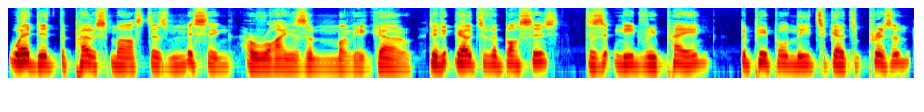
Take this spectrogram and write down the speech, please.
where did the postmaster's missing Horizon money go? Did it go to the bosses? Does it need repaying? Do people need to go to prison?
